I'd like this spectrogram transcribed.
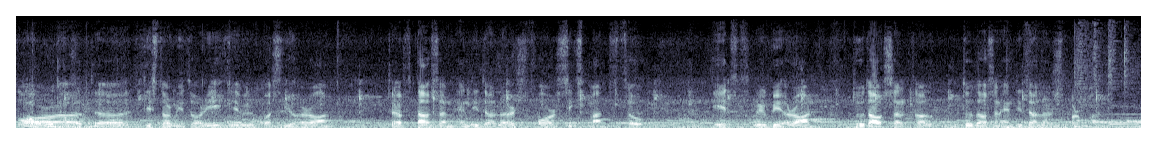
for the this dormitory, it will cost you around 12,000 NT dollars for six months. So it will be around 2,000 2,000 NT dollars per month.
